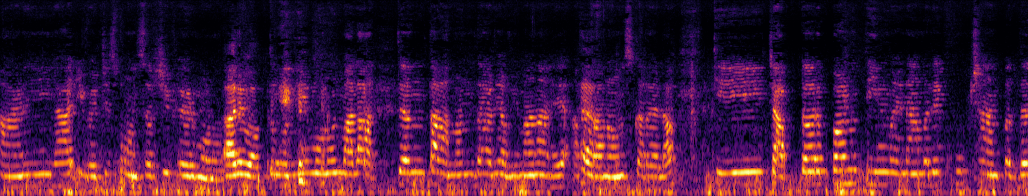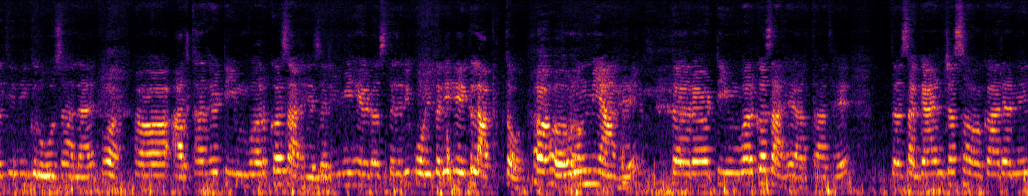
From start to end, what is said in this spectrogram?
आणि ह्या इव्हेंटची स्पॉन्सरशिप हेड म्हणून. अरे. दोन्ही म्हणून मला अत्यंत आनंद आणि अभिमान आहे आता. अनाऊन्स करायला. की चॅप्टर पण तीन महिन्यामध्ये खूप छान पद्धतीने ग्रो झालाय. अर्थात हे टीमवर्कच आहे. जरी मी हेड असते तरी कोणीतरी एक लागतं. म्हणून मी आहे. तर टीमवर्कच आहे अर्थात हे. तर सगळ्यांच्या सहकार्याने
